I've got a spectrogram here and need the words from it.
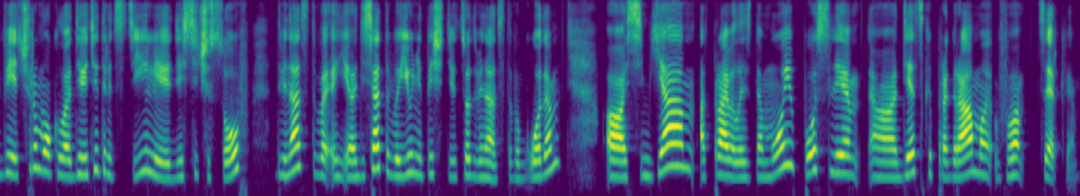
вечером около 9.30 или 10 часов 12, 10 э, июня 1912 года э, семья отправилась домой после э, детской программы в церкви.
